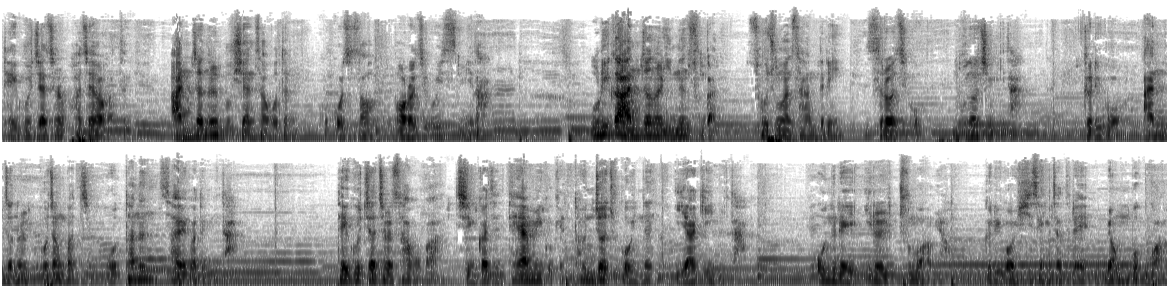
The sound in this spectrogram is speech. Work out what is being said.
대구 지하철 화재와 같은 안전을 무시한 사고들은 곳곳에서 벌어지고 있습니다. 우리가 안전을 잃는 순간 소중한 사람들이 쓰러지고 무너집니다. 그리고 안전을 보장받지 못하는 사회가 됩니다. 대구 지하철 사고가 지금까지 대한민국에 던져주고 있는 이야기입니다. 오늘의 일을 추모하며 그리고 희생자들의 명복과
